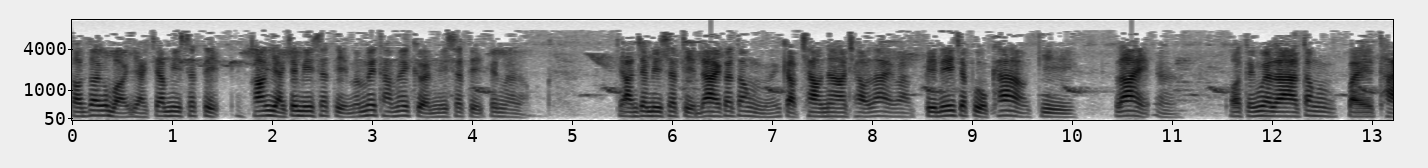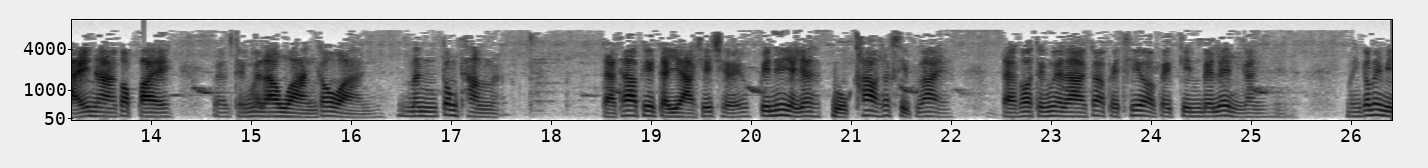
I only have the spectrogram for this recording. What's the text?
ตอนต้นก็บอกอยากจะมีสติความอยากจะมีสติมันไม่ทำให้เกิดมีสติขึ้นมาหรอกการจะมีสติได้ก็ต้องเหมือนกับชาวนาชาวไร่ว่า ปีนี้จะปลูกข้าวกี่ไล่อพอถึงเวลาต้องไปไถนาก็ไป ถึงเวลาหวานก็หวาน มันต้องทำอะ แต่ถ้าเพียงแต่อยากเฉยๆปีนี้อยากจะปลูกข้าวสักสิบไร่ แต่พอถึงเวลาก็ไปเที่ยวไปกินไปเล่นกัน มันก็ไม่มี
